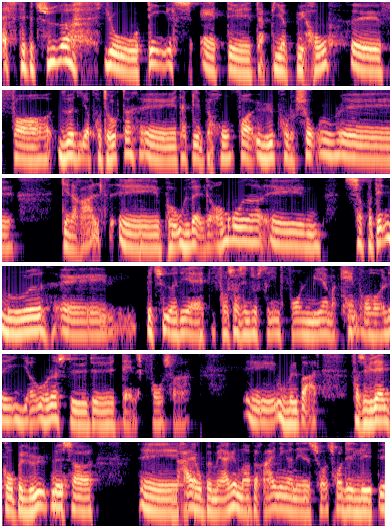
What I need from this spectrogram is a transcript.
Altså det betyder jo dels, at øh, der bliver behov øh, for yderligere produkter. Øh, der bliver behov for at øge produktionen øh, generelt øh, på udvalgte områder. Øh, så på den måde øh, betyder det, at forsvarsindustrien får en mere markant rolle i at understøtte dansk forsvar øh, umiddelbart. For så vidt angår beløbene, så øh, har jeg jo bemærket mig beregningerne. Jeg tror, tror det, er lidt, øh,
